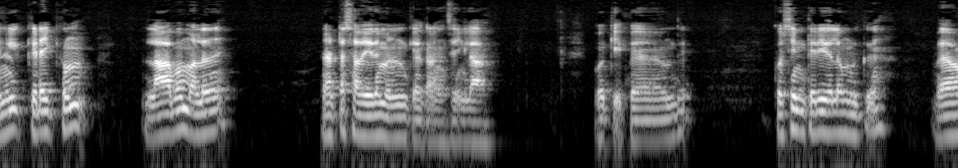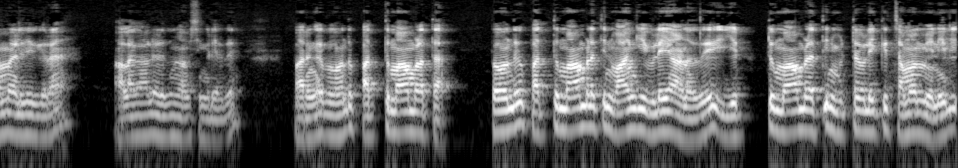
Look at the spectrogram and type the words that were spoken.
எனில் கிடைக்கும் லாபம் அல்லது நட்ட சதவீதம் என்னன்னு கேட்குறாங்க சரிங்களா? ஓகே இப்போ வந்து கொஸ்டின் தெரியுதுல்ல உங்களுக்கு? வேகமாக எழுதியிருக்கிறேன் அழகால எழுதணும்னு அவசியம் கிடையாது. பாருங்கள் இப்போ வந்து பத்து மாம்பழத்தை இப்போ வந்து பத்து மாம்பழத்தின் வாங்கிய விலையானது எட்டு மாம்பழத்தின் விற்ற விலைக்கு சமம் எனில்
